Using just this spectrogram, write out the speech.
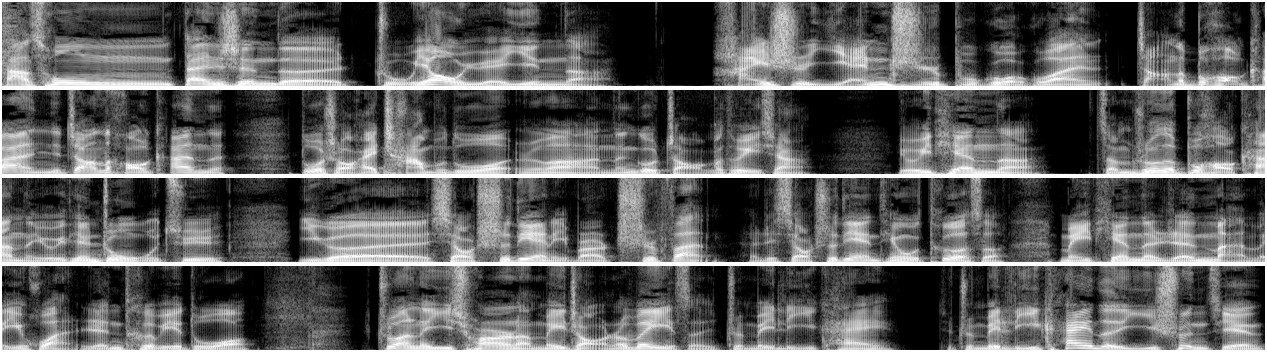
大葱单身的主要原因呢，还是颜值不过关，长得不好看。你长得好看的，多少还差不多是吧？能够找个对象。有一天呢。怎么说呢？不好看呢。有一天中午去一个小吃店里边吃饭，这小吃店挺有特色，每天呢人满为患，人特别多。转了一圈呢，没找着位子，准备离开。就准备离开的一瞬间，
